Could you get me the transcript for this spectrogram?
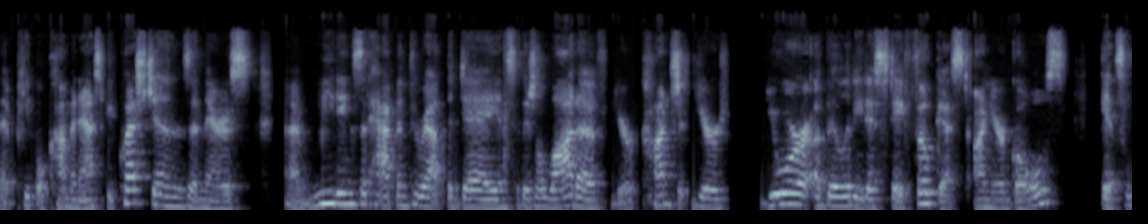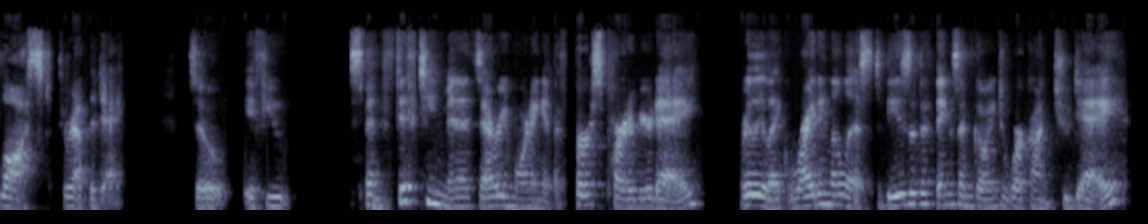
That people come and ask you questions, and there's um, meetings that happen throughout the day, and so there's a lot of your conscious your your ability to stay focused on your goals gets lost throughout the day. So if you spend 15 minutes every morning at the first part of your day, really like writing the list. These are the things I'm going to work on today.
